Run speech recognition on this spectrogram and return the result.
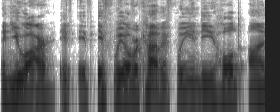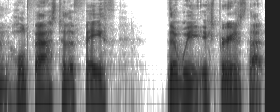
and you are if, if, if we overcome if we indeed hold on hold fast to the faith that we experience that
